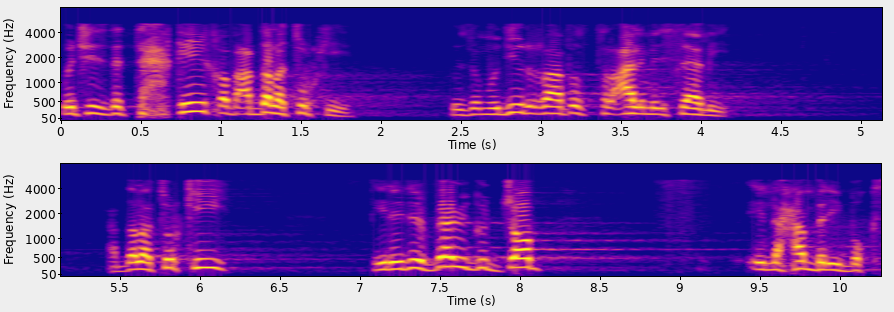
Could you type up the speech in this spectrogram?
Which is the tahqiq of Abdullah Turki, who's the Mudir al-Rabit al-Alam al-Islami. Abdullah Turki, he did a very good job in the Hanbali books.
